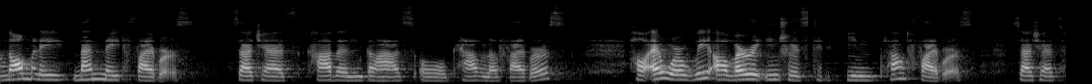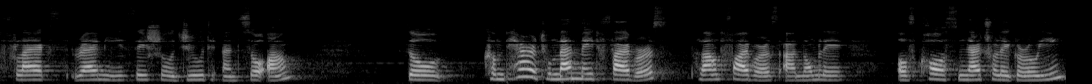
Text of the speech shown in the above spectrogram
normally man-made fibers, such as carbon, glass, or Kevlar fibers. However, we are very interested in plant fibers, such as flax, ramie, sisal, jute, and so on. So compared to man-made fibers, plant fibers are normally, of course, naturally growing.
